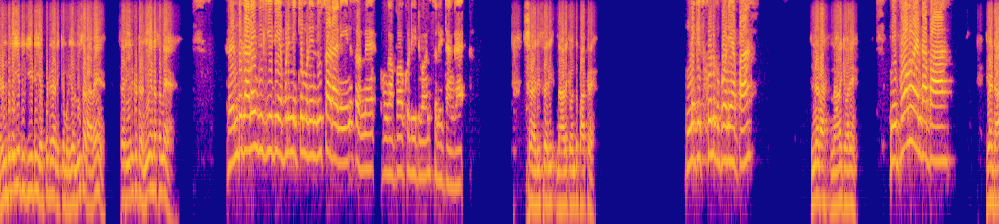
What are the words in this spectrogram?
ரெண்டு கையை தூக்கிட்டு எப்படி நிக்க முடியும்? லூசாடா அவன். சரி இருக்கட்டும். நீ என்ன சொன்ன? ரெண்டு காலையும் தூக்கிட்டு எப்படி நிக்க முடியும்? லூசாடா நீன்னு சொன்னேன் உங்க அப்பா கூட்டிட்டு வான்னு சொல்லிட்டாங்க. சரி சரி. நாளைக்கு வந்து பாக்குறேன். இன்னைக்கு ஸ்கூலுக்கு போனியாப்பா? இல்லடா நாளைக்கு வரேன். நீ போக வேண்டாப்பா. ஏன்டா?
